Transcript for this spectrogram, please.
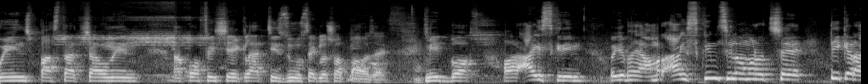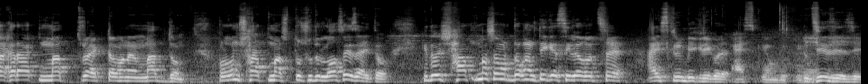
উইঞ্চ pasta chowmein coffee shake lassi juice এগুলো সব পাওয়া যায়। মিট বক্স আর আইসক্রিম ওই যে ভাই আমার আইসক্রিম ছিল আমার হচ্ছে টিকে রাখার একমাত্র একটা মানে মাধ্যম। প্রথম সাত মাস তো শুধু লসে যাইতো। কিন্তু ওই সাত মাস আমার দোকান টিকে ছিল হচ্ছে আইসক্রিম বিক্রি করে। আইসক্রিম বিক্রি জি জি জি।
